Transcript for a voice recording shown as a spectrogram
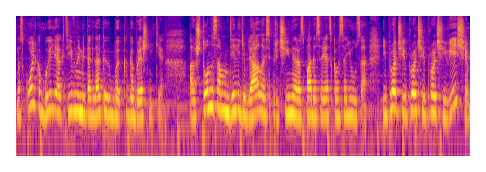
насколько были активными тогда КГБ, КГБшники, а что на самом деле являлось причиной распада Советского Союза и прочие, прочие, прочие вещи,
